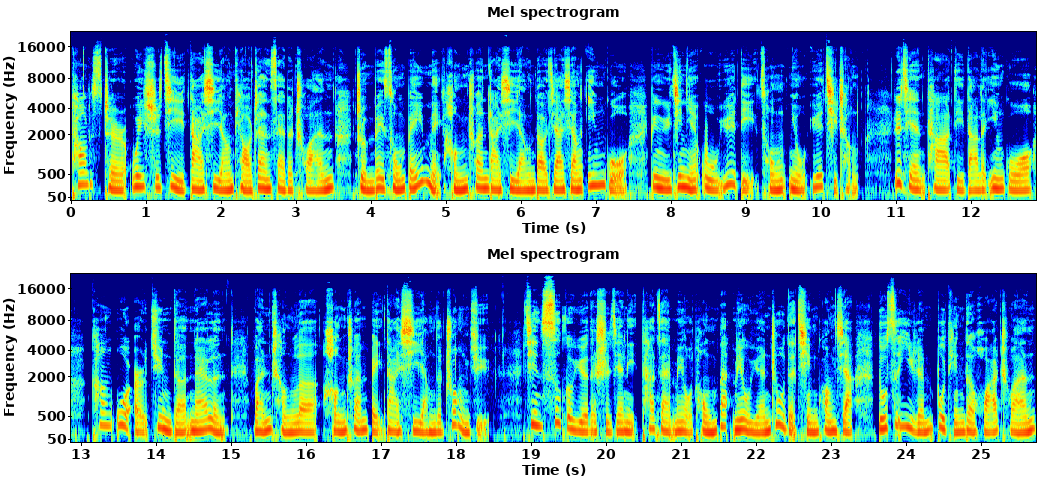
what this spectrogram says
Tolster 威士忌大西洋挑战赛的船，准备从北美横穿大西洋到家乡英国，并于今年五月底从纽约启程。日前，他抵达了英国康沃尔郡的 n e l l n 完成了横穿北大西洋的壮举。近四个月的时间里，他在没有同伴、没有援助的情况下，独自一人不停地划船，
